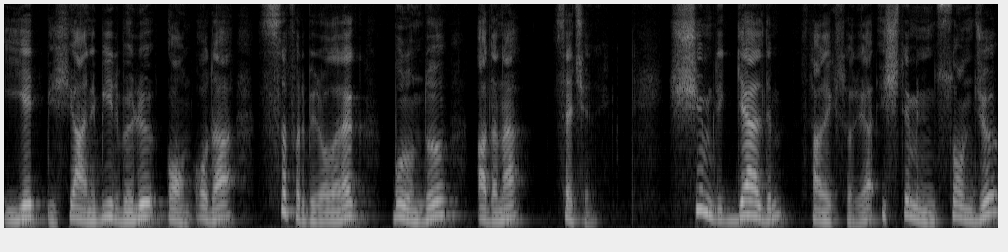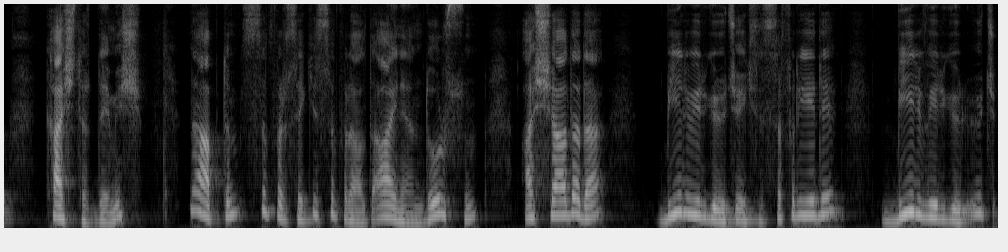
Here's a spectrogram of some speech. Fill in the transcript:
70 yani 1 bölü 10. O da 0,1 olarak bulundu Adana seçeneği. Şimdi geldim sonraki soruya. İşleminin sonucu kaçtır demiş. Ne yaptım? 0,806 aynen dursun. Aşağıda da 1,3 eksi 0,7 1,3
